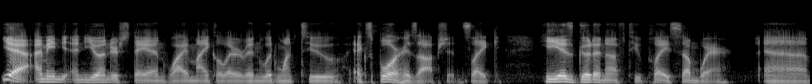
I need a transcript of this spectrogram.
Yeah, I mean, and you understand why Michael Irvin would want to explore his options. Like, he is good enough to play somewhere. Uh,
